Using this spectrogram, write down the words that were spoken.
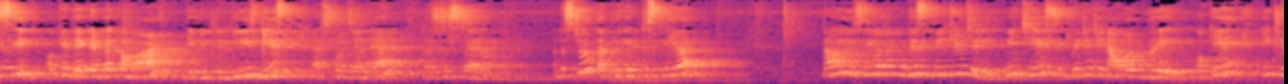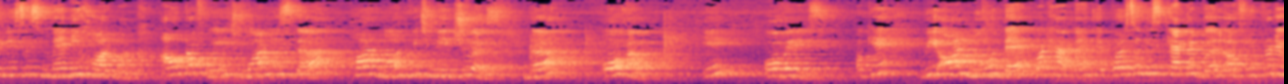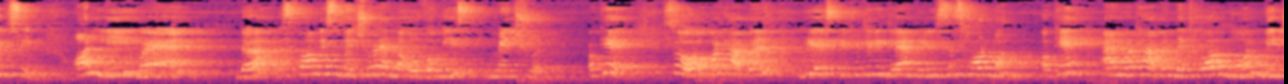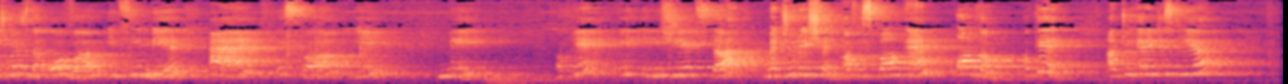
okay, they get the command, they will release this estrogen and testosterone. Understood? To here it is clear? Now you see what this pituitary, which is situated in our brain, okay? It releases many hormones. out of which one is the hormone which matures the ovum in ovaries. Okay, we all know that what happens, a person is capable of reproducing only when the sperm is mature and the ovum is mature. Okay, so what happens, this pituitary gland releases hormone. Okay, and what happens, that hormone matures the ovum in female and sperm in male. Okay, it initiates the maturation of sperm and ovum. Okay, up to here it is clear?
